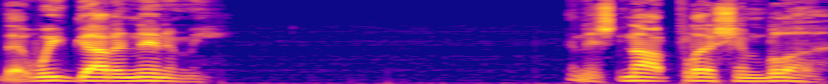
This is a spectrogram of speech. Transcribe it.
that we've got an enemy and it's not flesh and blood.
